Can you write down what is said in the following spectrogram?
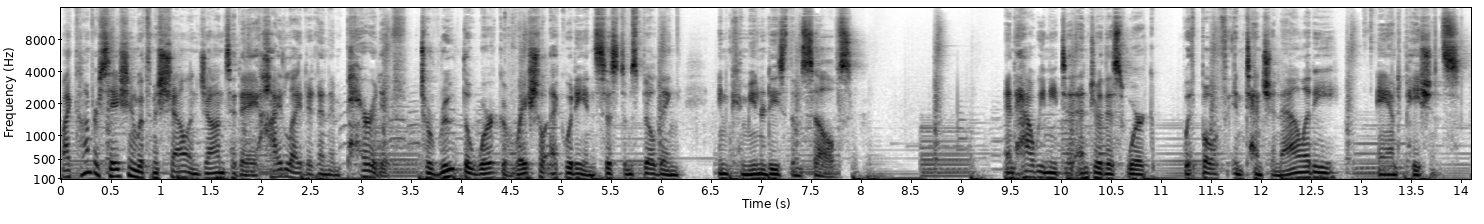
My conversation with Michele and Jon today highlighted an imperative to root the work of racial equity and systems building in communities themselves and how we need to enter this work with both intentionality and patience.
